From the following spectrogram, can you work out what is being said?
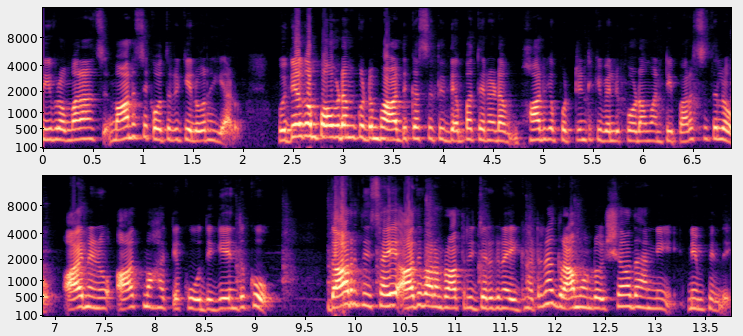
తీవ్ర మానసిక ఒత్తిడికి లోనయ్యాడు. ఉద్యోగం పోవడం కుటుంబ ఆర్థిక స్థితి దెబ్బతినడం భార్య పుట్టింటికి వెళ్ళిపోవడం వంటి పరిస్థితుల్లో ఆయనను ఆత్మహత్యకు దిగేందుకు దారితీశాయి ఆదివారం రాత్రి జరిగిన ఈ ఘటన గ్రామంలో విషాదాన్ని నింపింది.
